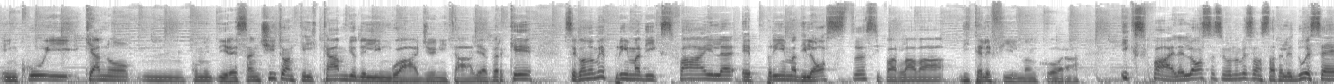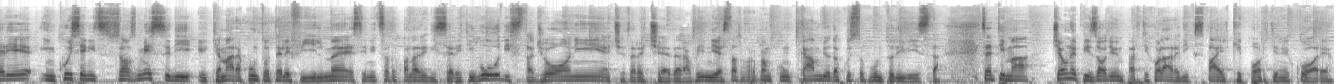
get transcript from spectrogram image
in cui, che hanno, mh, come dire, sancito anche il cambio del linguaggio in Italia, perché secondo me prima di X-File e prima di Lost si parlava di telefilm ancora. X-File e Lost secondo me sono state le due serie in cui si, è inizi- sono smesse di eh, chiamare appunto telefilm e si è iniziato a parlare di serie tv, di stagioni, eccetera, eccetera. Quindi è stato proprio anche un cambio da questo punto di vista. Senti, ma c'è un episodio in particolare di X-File che porti nel cuore?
